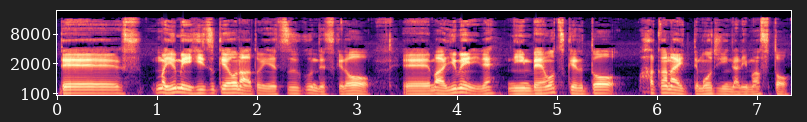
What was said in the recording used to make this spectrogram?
で、まあ夢に日付よの後にね続くんですけど、えー、まあ夢にね、人弁をつけると、儚いって文字になりますと。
